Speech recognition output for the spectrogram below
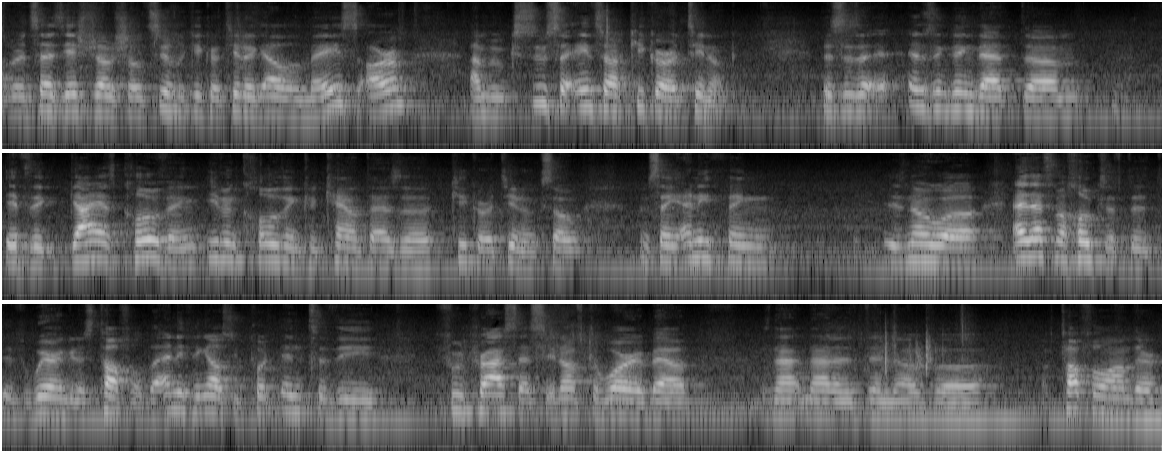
is where it says Yesh Shal Tzich Kikar Tinag El Meis Aram this is an interesting thing that um, if the guy has clothing, even clothing could count as a kikar or tinuk. So I'm saying anything is no, uh, and that's machlokes if, if wearing it is tuffle. But anything else you put into the food process, you don't have to worry about. It's not not a din of, uh, of tuffle on there,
